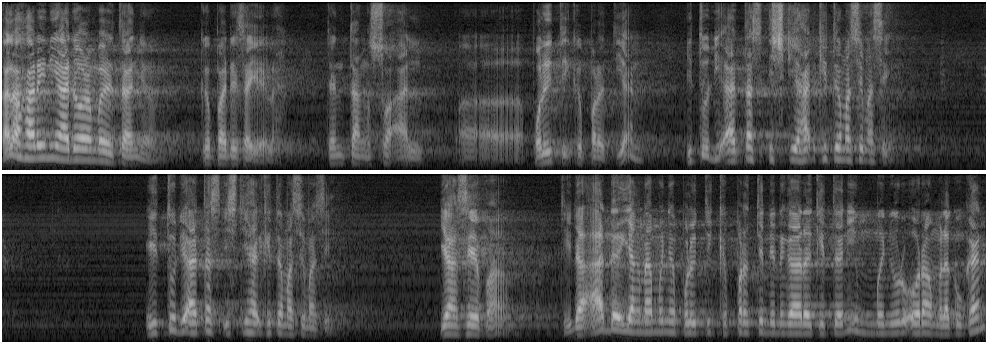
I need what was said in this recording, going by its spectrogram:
Kalau hari ini ada orang bertanya kepada saya lah tentang soal Uh, politik kepartian itu di atas ijtihad kita masing-masing. Itu di atas ijtihad kita masing-masing. Yang saya faham, tidak ada yang namanya politik kepartian di negara kita ni menyuruh orang melakukan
